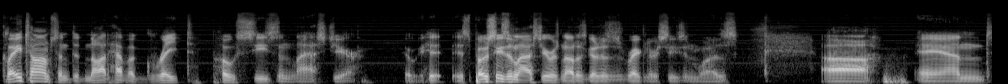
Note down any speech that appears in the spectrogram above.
Klay Thompson did not have a great postseason last year. His postseason last year was not as good as his regular season was, uh, and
